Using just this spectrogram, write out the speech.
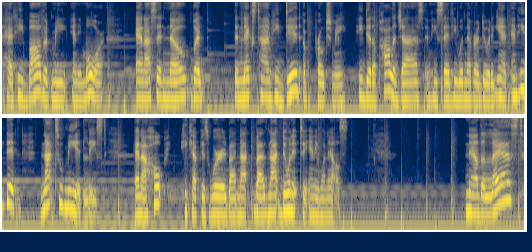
had he bothered me anymore? And I said no, but the next time he did approach me, he did apologize and he said he would never do it again. And he didn't, not to me at least. And I hope he kept his word by not by not doing it to anyone else. Now, the last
